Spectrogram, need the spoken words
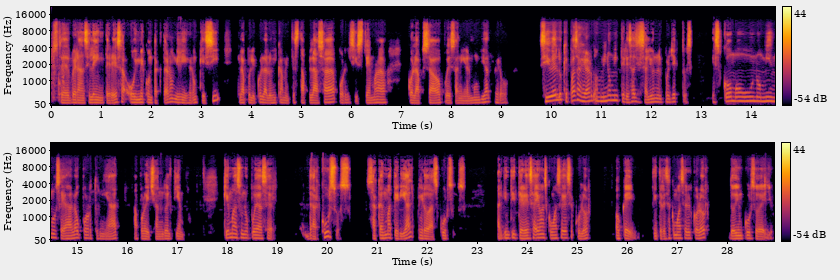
Ustedes verán si les interesa. Hoy me contactaron y me dijeron que sí, que la película lógicamente está aplazada por el sistema colapsado pues a nivel mundial, pero si ves lo que pasa, Gerardo, a mí no me interesa si salió en el proyecto, es, es como uno mismo se da la oportunidad aprovechando el tiempo. ¿Qué más uno puede hacer? Dar cursos. Sacas material, pero das cursos. ¿Alguien te interesa, Evans, cómo hacer ese color? Ok, ¿te interesa cómo hacer el color? Doy un curso de ello.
